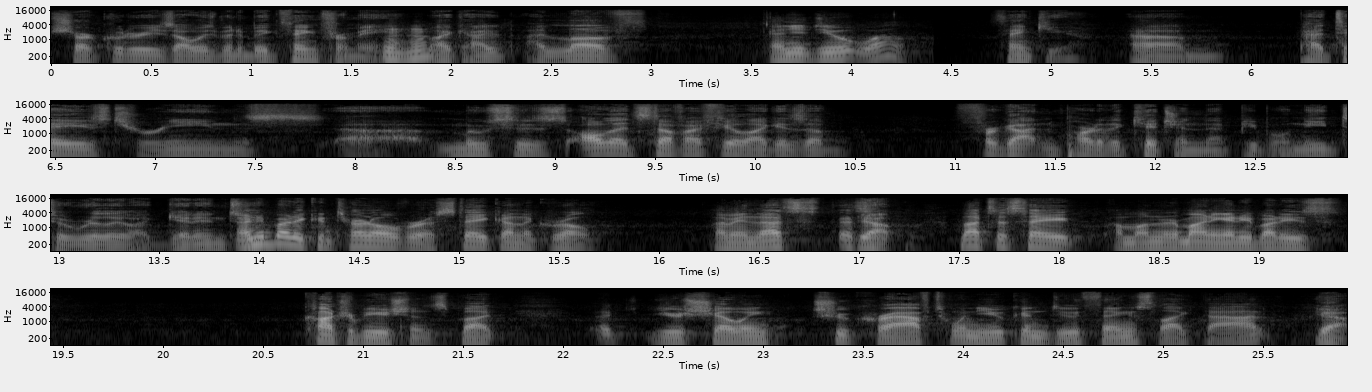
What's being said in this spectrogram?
charcuterie has always been a big thing for me. Like I I love. And you do it well. Thank you. Um, pates, terrines, uh, mousses, all that stuff. I feel like is a forgotten part of the kitchen that people need to really like get into. Anybody can turn over a steak on the grill. I mean, that's, that's Yeah. not to say I'm undermining anybody's contributions, but uh, you're showing true craft when you can do things like that. Yeah.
